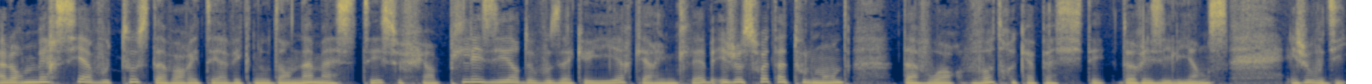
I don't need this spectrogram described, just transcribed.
Alors merci à vous tous d'avoir été avec nous dans Namasté. Ce fut un plaisir de vous accueillir, Karine Kleb, et je souhaite à tout le monde d'avoir votre capacité de résilience. Et je vous dis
